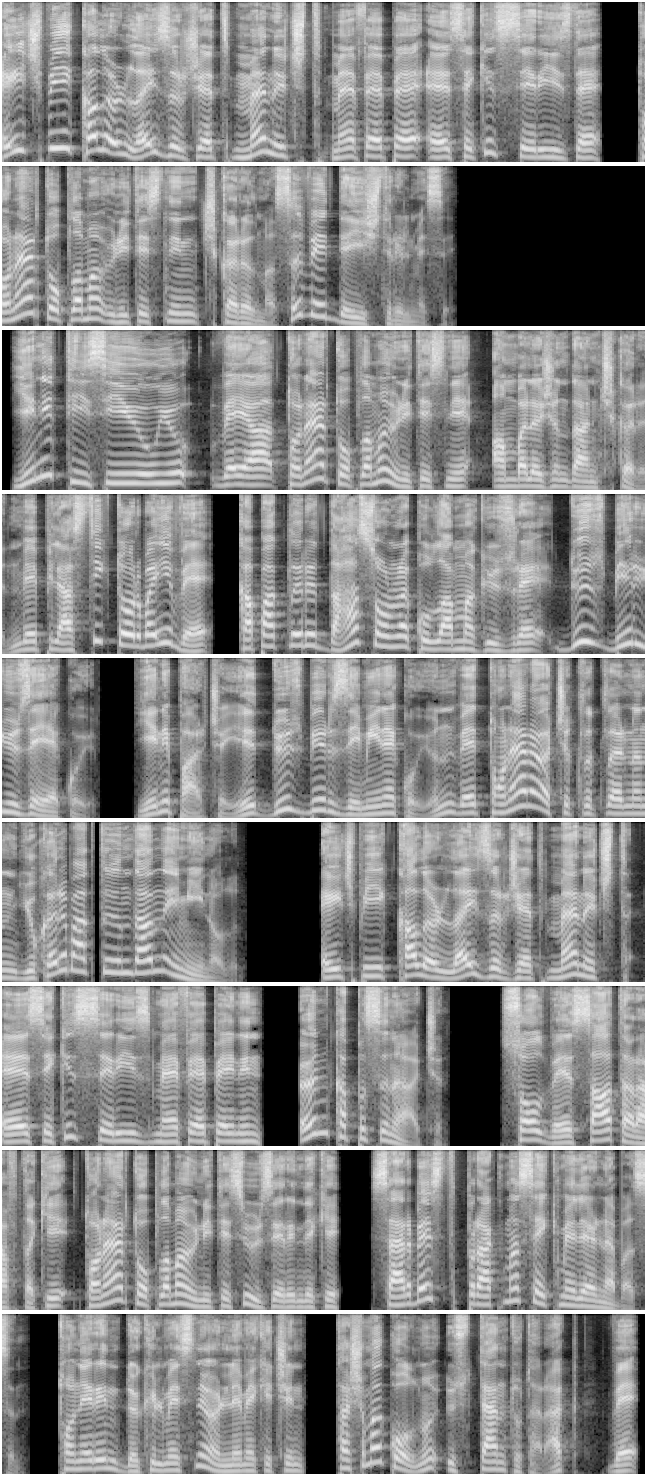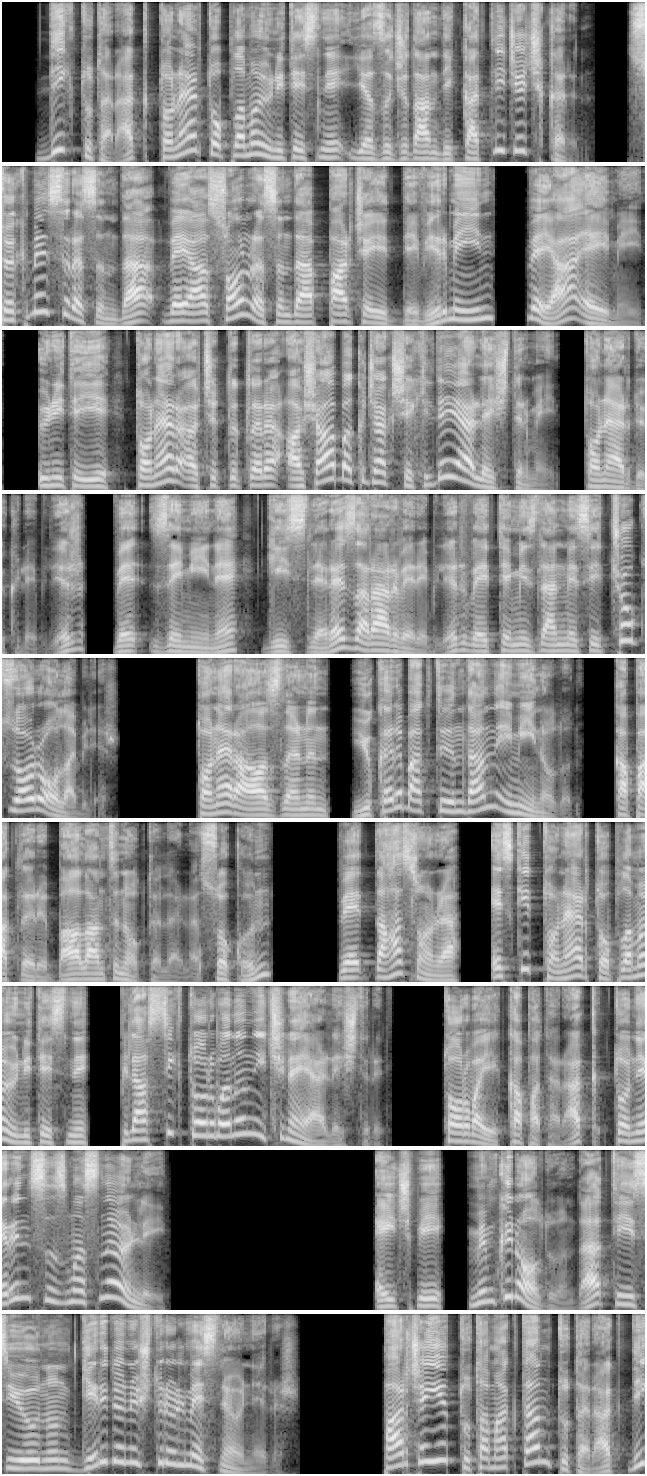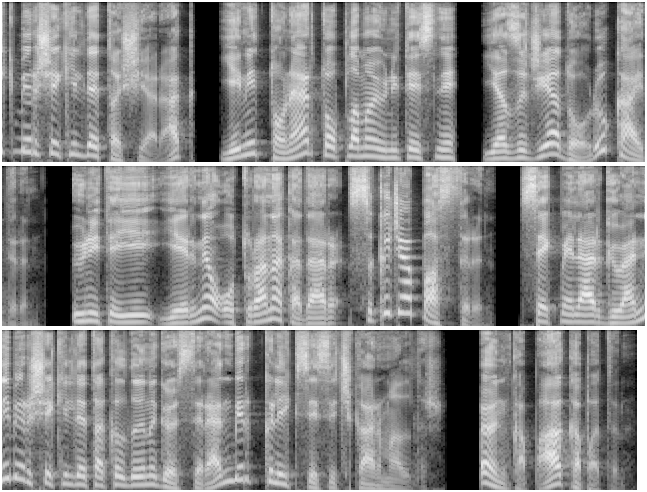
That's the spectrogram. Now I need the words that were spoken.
HP Color LaserJet Managed MFP E8 serizde toner toplama ünitesinin çıkarılması ve değiştirilmesi. Yeni TCU'yu veya toner toplama ünitesini ambalajından çıkarın ve plastik torbayı ve kapakları daha sonra kullanmak üzere düz bir yüzeye koyun. Yeni parçayı düz bir zemine koyun ve toner açıklıklarının yukarı baktığından emin olun. HP Color LaserJet Managed E8 Series MFP'nin ön kapısını açın. Sol ve sağ taraftaki toner toplama ünitesi üzerindeki serbest bırakma sekmelerine basın. Tonerin dökülmesini önlemek için taşıma kolunu üstten tutarak ve dik tutarak toner toplama ünitesini yazıcıdan dikkatlice çıkarın. Sökme sırasında veya sonrasında parçayı devirmeyin veya eğmeyin. Üniteyi toner açıklıkları aşağı bakacak şekilde yerleştirmeyin. Toner dökülebilir ve zemine, giysilere zarar verebilir ve temizlenmesi çok zor olabilir. Toner ağızlarının yukarı baktığından emin olun. Kapakları bağlantı noktalarına sokun ve daha sonra eski toner toplama ünitesini plastik torbanın içine yerleştirin. Torbayı kapatarak tonerin sızmasını önleyin. HP mümkün olduğunda TCU'nun geri dönüştürülmesini önerir. Parçayı tutamaktan tutarak dik bir şekilde taşıyarak yeni toner toplama ünitesini yazıcıya doğru kaydırın. Üniteyi yerine oturana kadar sıkıca bastırın. Sekmeler güvenli bir şekilde takıldığını gösteren bir klik sesi çıkarmalıdır. Ön kapağı kapatın.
